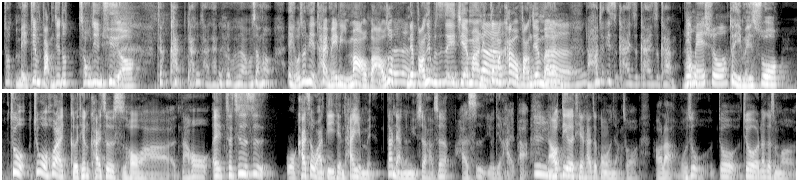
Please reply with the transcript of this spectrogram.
就每间房间都冲进去哦。就看看看看，我想我想说，哎，我说你也太没礼貌吧！我说你的房间不是这一间吗？你干嘛开我房间门？然后就一直看，一直看，一直看，也没说，对，也没说。就就我后来隔天开车的时候啊，然后哎，这其实是我开车完第一天，他也没，但两个女生好像还是有点害怕。然后第二天他就跟我讲说，好了，我说就就那个什么，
